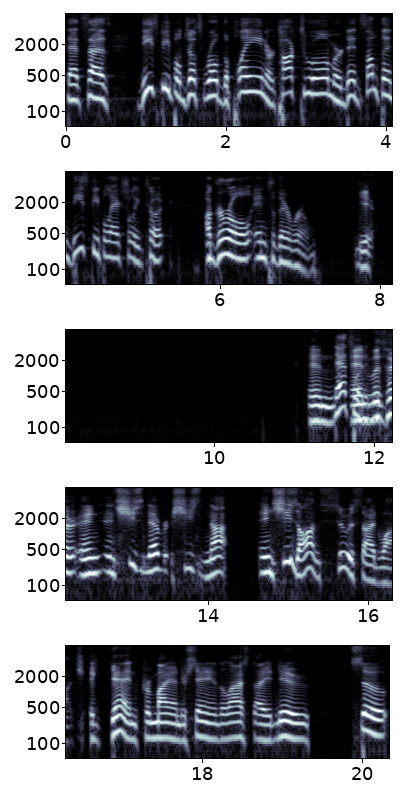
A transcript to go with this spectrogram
that says these people just rode the plane or talked to them or did something. These people actually took a girl into their room. Yeah. And That's what and with needs. her and and she's never she's not and she's on suicide watch again from my understanding the last I knew. So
